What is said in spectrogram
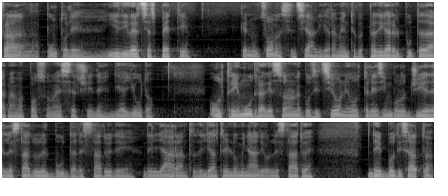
fra appunto le, i diversi aspetti che non sono essenziali chiaramente per praticare il Buddha Dharma, ma possono esserci de, di aiuto, oltre i mudra che sono le posizioni, oltre le simbologie delle statue del Buddha, le statue de, degli Arant, degli altri illuminati o le statue dei Bodhisattva,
